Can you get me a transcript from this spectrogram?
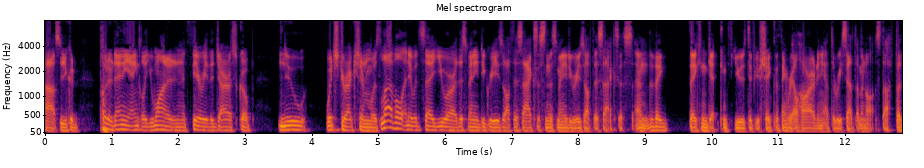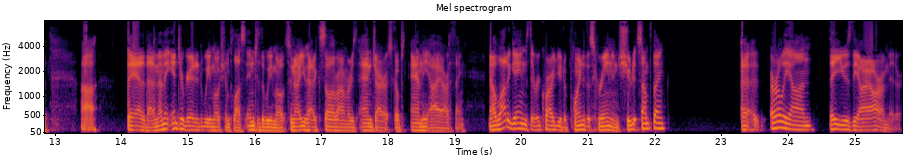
Uh, so you could put it any angle you wanted, and in theory, the gyroscope knew which direction was level, and it would say you are this many degrees off this axis and this many degrees off this axis. And they they can get confused if you shake the thing real hard and you have to reset them and all that stuff. But uh, they added that, and then they integrated Wii Motion Plus into the Wiimote. So now you had accelerometers and gyroscopes and the IR thing. Now a lot of games that required you to point at the screen and shoot at something. Uh, early on, they used the IR emitter.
